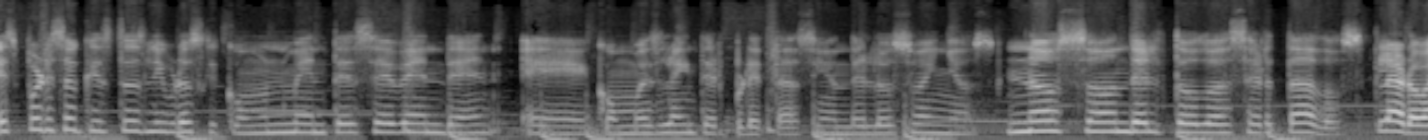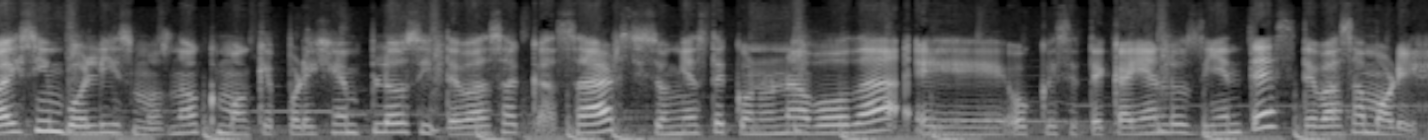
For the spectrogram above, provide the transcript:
Es por eso que estos libros que comúnmente se venden, eh, como es la interpretación de los sueños, no son del todo acertados. Claro, hay simbolismos, ¿no? Como que, por ejemplo, si te vas a casar, si soñaste con una boda eh, o que se te caían los dientes, te vas a morir.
